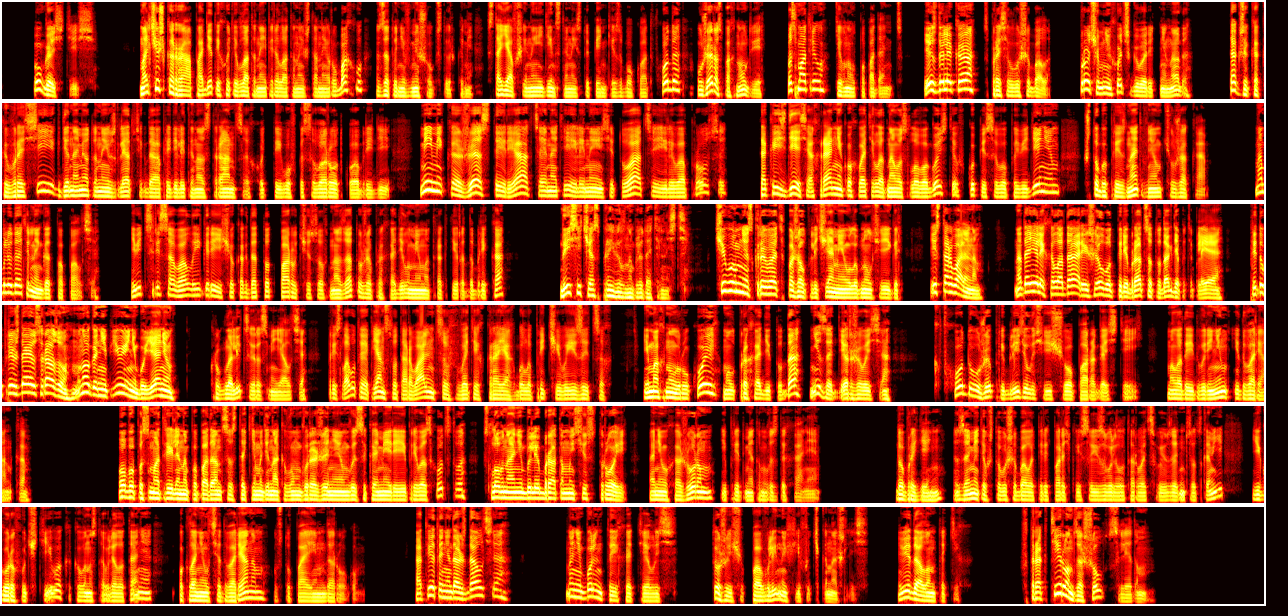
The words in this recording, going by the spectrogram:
угостись». Мальчишка-раб, одетый хоть и в латаные-перелатанные штаны и рубаху, зато не в мешок с дырками, стоявший на единственной ступеньке сбоку от входа, уже распахнул дверь. «Посмотрю», — кивнул попаданец. «Издалека?» — спросил вышибала. «Впрочем, не хочешь говорить, не надо». Так же, как и в России, где наметанный взгляд всегда определит иностранца, хоть ты его в косоворотку обреди. Мимика, жесты, реакция на те или иные ситуации или вопросы. Так и здесь охраннику хватило одного слова гостя в с его поведением, чтобы признать в нем чужака. Наблюдательный гад попался. И ведь срисовал Игоря еще когда тот пару часов назад уже проходил мимо трактира Добряка, да и сейчас проявил наблюдательность. «Чего мне скрывать?» — пожал плечами и улыбнулся Игорь. «И с Тарвальным. Надоели холода, решил вот перебраться туда, где потеплее. Предупреждаю сразу, много не пью и не буяню». Круглолицый рассмеялся. Пресловутое пьянство тарвальницев в этих краях было притчей во языцах. И махнул рукой, мол, проходи туда, не задерживайся. К входу уже приблизилась еще пара гостей. Молодой дворянин и дворянка. Оба посмотрели на попаданца с таким одинаковым выражением высокомерия и превосходства, словно они были братом и сестрой, а не ухажером и предметом воздыхания. «Добрый день». Заметив, что вышибала перед парочкой соизволил оторвать свою задницу от скамьи, Егоров учтиво, как его наставляла Таня, поклонился дворянам, уступая им дорогу. Ответа не дождался, но не больно-то и хотелось. Тоже еще павлин и фифочка нашлись. Видал он таких. В трактир он зашел следом.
